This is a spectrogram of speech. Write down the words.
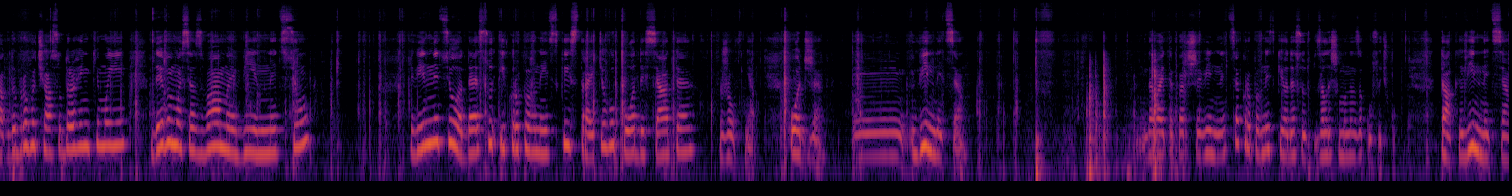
Так, доброго часу, дорогенькі мої. Дивимося з вами Вінницю. Вінницю, Одесу і Кропивницький з 3 по 10 жовтня. Отже, Вінниця. Давайте перше Вінниця. Кропивницький Одесу залишимо на закусочку. Так, Вінниця.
